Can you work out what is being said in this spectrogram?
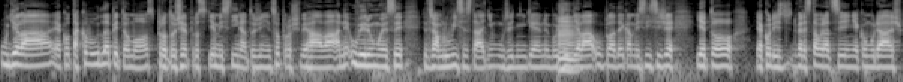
udělá jako takovouhle pitomost, protože prostě myslí na to, že něco prošvihává a neuvědomuje si, že třeba mluví se státním úředníkem nebo že Hmm. dělá úplatek a myslí si, že je to jako když v restauraci někomu dáš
